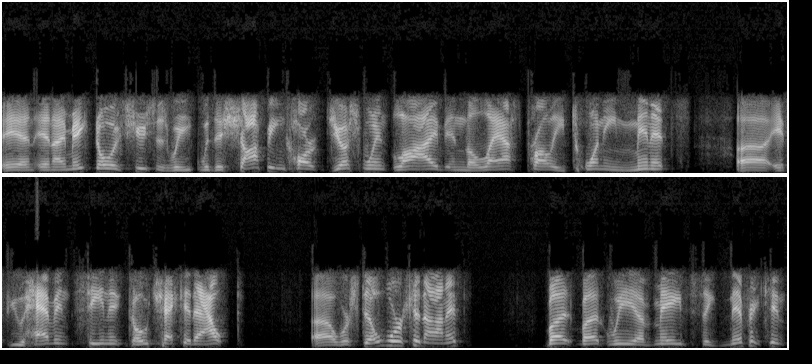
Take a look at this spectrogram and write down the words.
And and I make no excuses. We with the shopping cart just went live in the last probably 20 minutes. Uh, if you haven't seen it, go check it out. Uh, we're still working on it, but but we have made significant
